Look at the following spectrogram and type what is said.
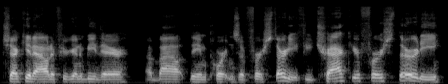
check it out if you're going to be there about the importance of first 30 if you track your first 30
